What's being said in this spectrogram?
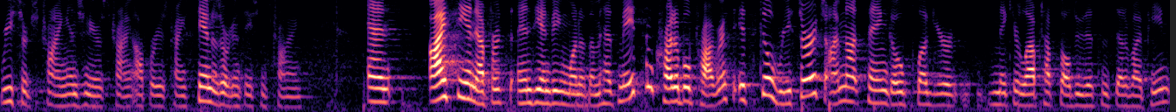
Research trying, engineers trying, operators trying, standards organizations trying. And ICN efforts, NDN being one of them, has made some credible progress. It's still research. I'm not saying go plug your, make your laptops all do this instead of IP.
